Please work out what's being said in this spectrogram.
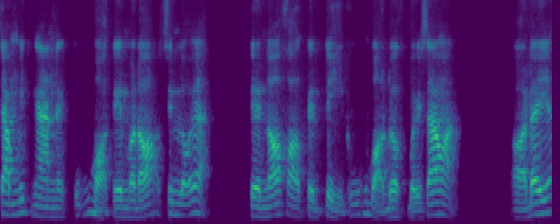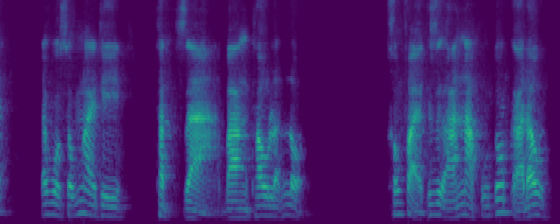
trăm x ngàn này cũng bỏ tiền vào đó xin lỗi ạ. À. tiền đó còn tiền tỷ cũng không bỏ được bởi sao ạ? Ở đây á, trong cuộc sống này thì thật giả vàng thau lẫn lộn. Không phải cái dự án nào cũng tốt cả đâu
